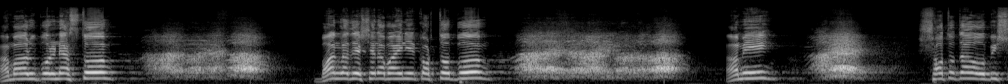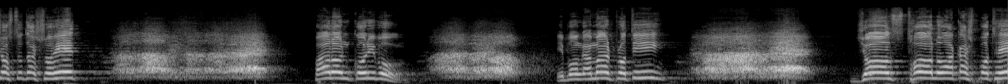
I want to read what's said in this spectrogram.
আমার উপর ন্যস্ত বাংলাদেশ সেনাবাহিনীর কর্তব্য। আমি সততা ও বিশ্বস্ততার সহিত পালন করিব। এবং আমার প্রতি জল, স্থল ও আকাশ পথে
